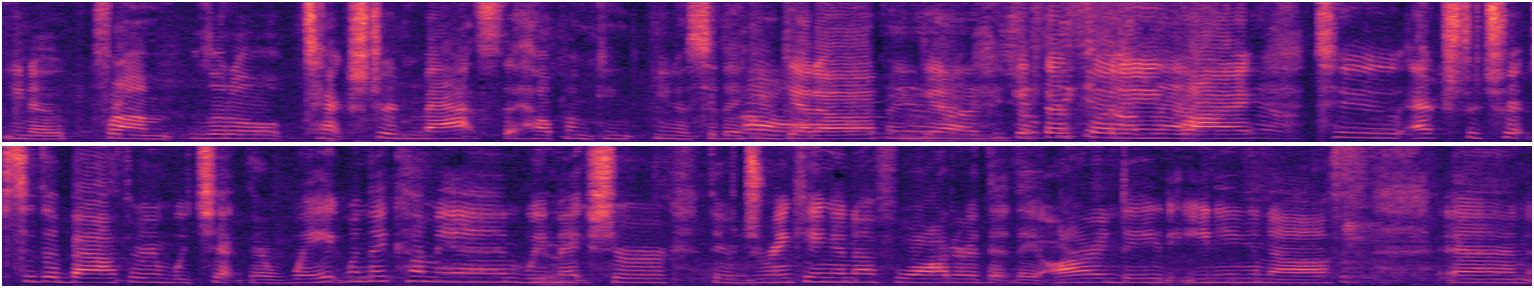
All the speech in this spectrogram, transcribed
You know, from little textured mats that help them, can, you know, so they can get Oh, up and yeah, get 'cause get their thinking about footing right. yeah. To extra trips to the bathroom, we check their weight when they come in. We Yeah. make sure they're drinking enough water, that they are indeed eating enough, and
